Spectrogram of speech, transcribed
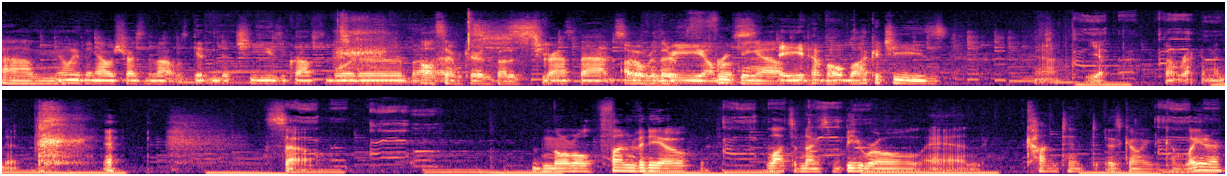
Um, The only thing I was stressing about was getting the cheese across the border, but All Sam cares about is scrap cheese. that. So over there freaking out. ate a whole block of cheese. Yeah, Yep. don't recommend it. So, normal fun video with lots of nice B-roll and content is going to come later.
